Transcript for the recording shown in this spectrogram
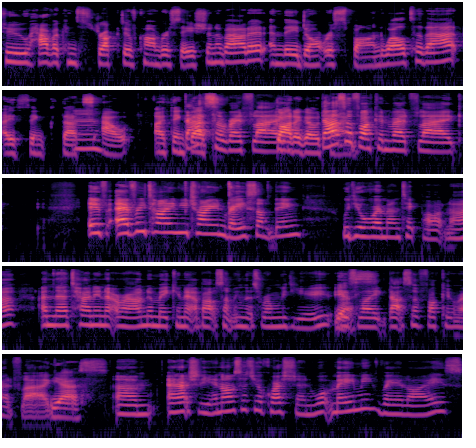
to have a constructive conversation about it and they don't respond well to that, I think that's mm. out. I think That's, that's, a red flag. gotta go That's time. a fucking red flag. If every time you try and raise something with your romantic partner and they're turning it around and making it about something that's wrong with you, Yes. is like that's a fucking red flag. yes. Um, and actually, in answer to your question, what made me realize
